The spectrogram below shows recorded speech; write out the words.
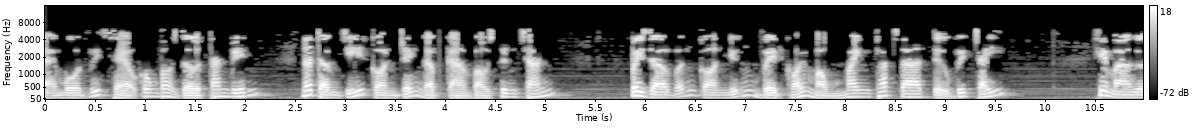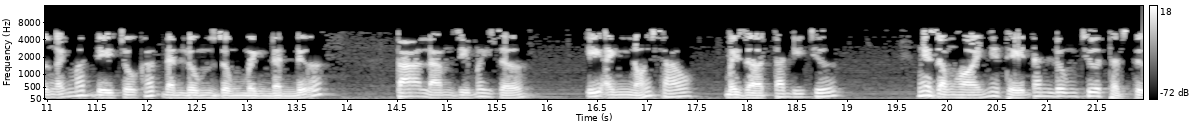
lại một vết sẹo không bao giờ tan biến. Nó thậm chí còn cháy ngập cả vào xương chán. Bây giờ vẫn còn những vệt khói mỏng manh thoát ra từ vết cháy. Khi mà hướng ánh mắt để chỗ khác đàn lùng dùng mình lần nữa. Ta làm gì bây giờ? Ý anh nói sao? Bây giờ ta đi chưa? Nghe giọng hỏi như thế đan lung chưa thật sự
